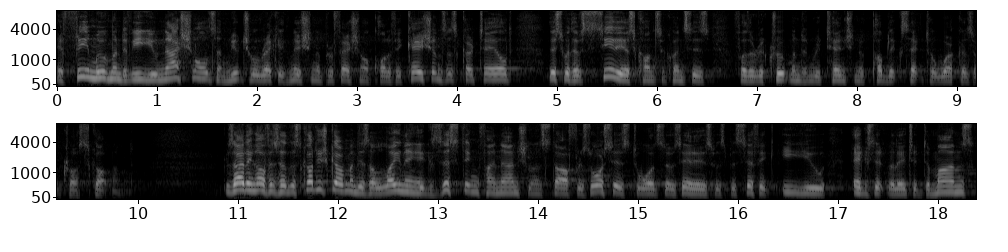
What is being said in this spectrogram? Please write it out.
If free movement of EU nationals and mutual recognition of professional qualifications is curtailed, this would have serious consequences for the recruitment and retention of public sector workers across Scotland. Presiding officer, the Scottish Government is aligning existing financial and staff resources towards those areas with specific EU exit-related demands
